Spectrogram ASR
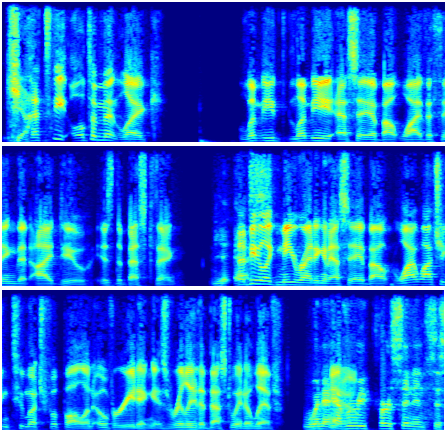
yeah, That's the ultimate like let me let me essay about why the thing that I do is the best thing. Yeah. That'd be like me writing an essay about why watching too much football and overeating is really the best way to live. when Yeah. every person in st-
